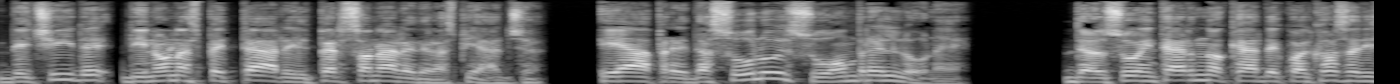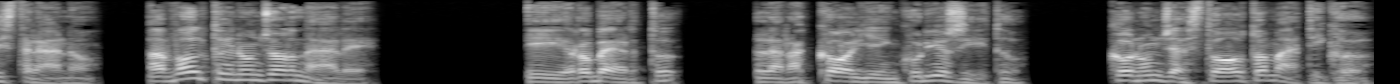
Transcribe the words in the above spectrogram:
decide di non aspettare il personale della spiaggia e apre da solo il suo ombrellone. Dal suo interno cade qualcosa di strano, avvolto in un giornale, e Roberto la raccoglie incuriosito con un gesto automatico.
